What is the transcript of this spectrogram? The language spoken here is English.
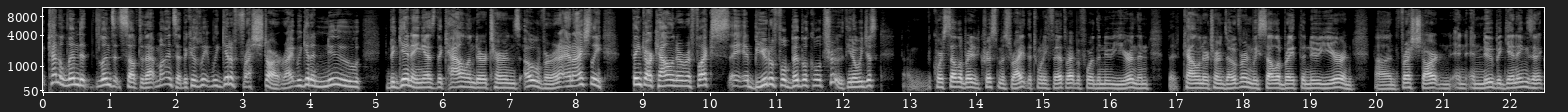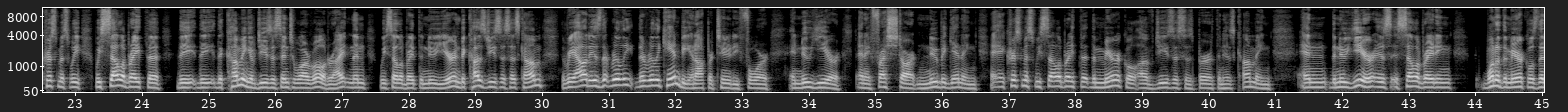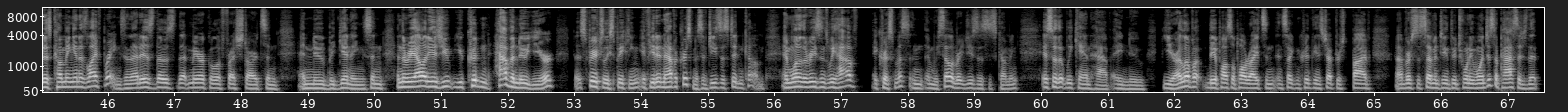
kind of lend it lends itself to that mindset because we we get a fresh start right? We get a new beginning as the calendar turns over and, and i actually think our calendar reflects a, a beautiful biblical truth you know we just um, of course, celebrated Christmas, right? The 25th, right before the new year. And then the calendar turns over and we celebrate the new year and, uh, and fresh start and, and, and new beginnings. And at Christmas, we, we celebrate the, the, the, the coming of Jesus into our world, right? And then we celebrate the new year. And because Jesus has come, the reality is that really, there really can be an opportunity for a new year and a fresh start new beginning. At Christmas, we celebrate the, the miracle of Jesus's birth and his coming and the new year is is celebrating one of the miracles that is coming in his life brings and that is those that miracle of fresh starts and and new beginnings. And and the reality is you you couldn't have a new year uh, spiritually speaking if you didn't have a christmas if jesus didn't come. And one of the reasons we have a christmas and, and we celebrate jesus is coming is so that we can have a new year. I love what the apostle paul writes in, in 2 corinthians chapter 5 uh, verses 17 through 21 just a passage that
